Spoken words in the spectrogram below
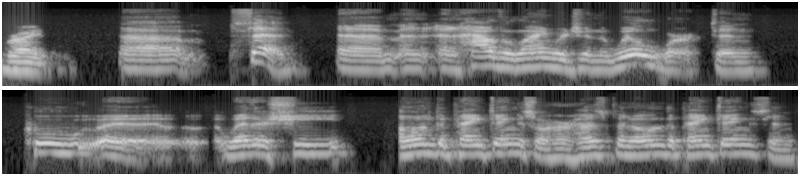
Right. Um, said, um, and and how the language in the will worked, and who, uh, whether she owned the paintings or her husband owned the paintings, and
